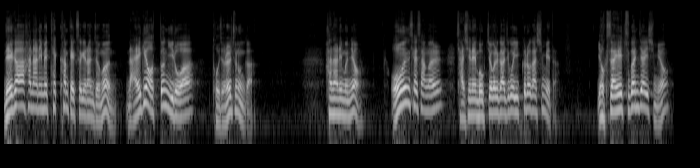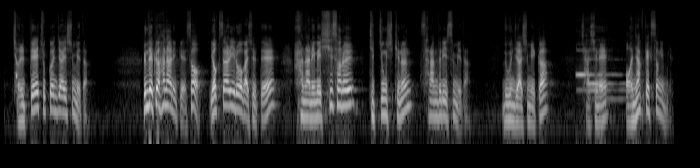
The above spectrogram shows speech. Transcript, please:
내가 하나님의 택한 백성이라는 점은 나에게 어떤 위로와 도전을 주는가? 하나님은요, 온 세상을 자신의 목적을 가지고 이끌어 가십니다. 역사의 주관자이시며 절대 주권자이십니다. 근데 그 하나님께서 역사를 이루어 가실 때 하나님의 시선을 집중시키는 사람들이 있습니다. 누군지 아십니까? 자신의 언약 백성입니다.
